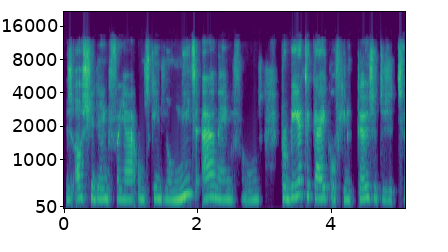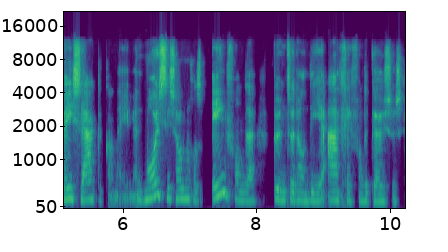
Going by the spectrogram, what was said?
Dus als je denkt van ja, ons kind wil niet aannemen van ons, probeer te kijken of je een keuze tussen twee zaken kan nemen. En het mooiste is ook nog als één van de punten dan die je aangeeft van de keuzes,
